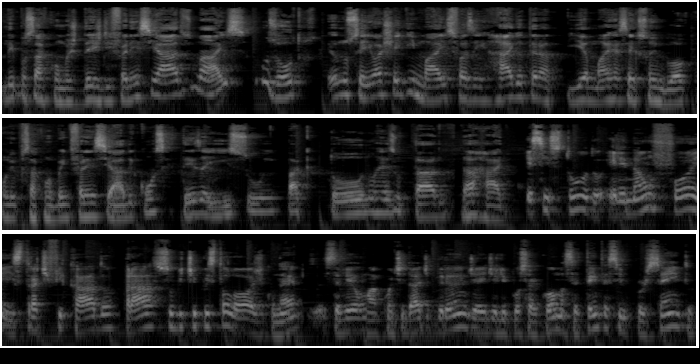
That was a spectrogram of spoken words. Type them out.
liposarcomas desdiferenciados, mas os outros, eu não sei, eu achei demais fazer radioterapia mais ressecção em bloco com liposarcoma bem diferenciado e com certeza isso impactou no resultado da rádio. Esse estudo, ele não foi estratificado para subtipo histológico, né? Você vê uma quantidade grande aí de liposarcoma, 75%,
